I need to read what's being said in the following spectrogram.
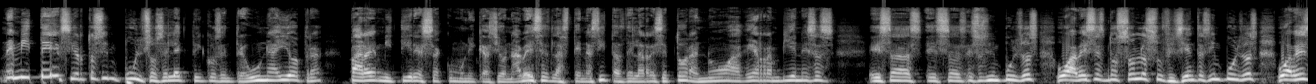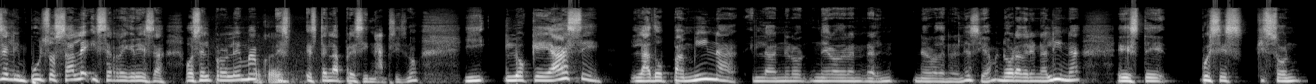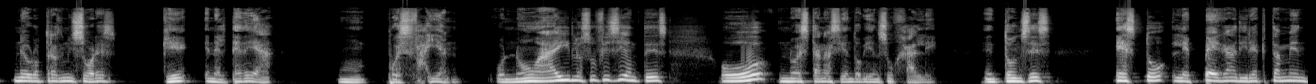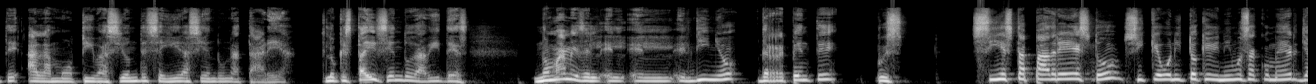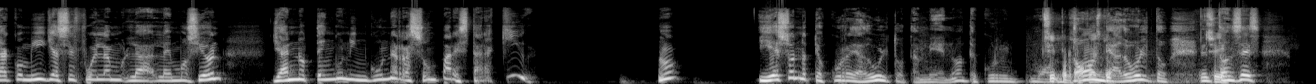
emite ciertos impulsos eléctricos entre una y otra para emitir esa comunicación. A veces las tenacitas de la receptora no agarran bien esas, esas, esas, esos impulsos, o a veces no son los suficientes impulsos, o a veces el impulso sale y se regresa. O sea, el problema está en la presinapsis, ¿no? Y lo que hace la dopamina la neuroadrenalina, se llama, noradrenalina, este, pues es que son neurotransmisores que en el TDA mm, pues fallan o no hay lo suficientes o no están haciendo bien su jale. Entonces, esto le pega directamente a la motivación de seguir haciendo una tarea. Lo que está diciendo David es, no mames, el, el, el niño de repente, pues sí está padre esto, sí qué bonito que vinimos a comer, ya comí, ya se fue la, emoción, ya no tengo ninguna razón para estar aquí, ¿no? Y eso no te ocurre de adulto también, ¿no? Te ocurre un montón de adulto. Entonces,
